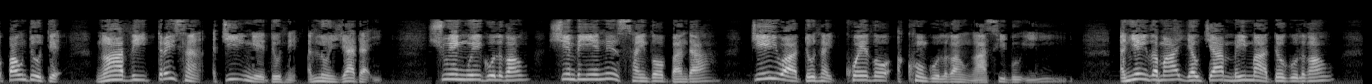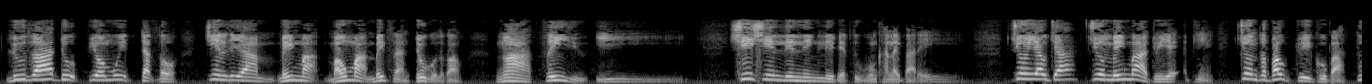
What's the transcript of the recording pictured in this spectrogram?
အပေါင်းတို့တဲ့ငါသည်တိရစ္ဆာန်အကြီးအငယ်တို့နှင့်အလွန်ရတတ်၏ရွှေငွေကို၎င်းရှင်ဘရင်နှင့်ဆိုင်သောဗန္တာကြေးရွာတို့၌ခွဲသောအခွန်ကို၎င်းငါစီးပူ၏အငိမ့်သမားယောက်ျားမိန်းမတို့ကို၎င်းလူသားတို့ပျော်မွေ့တတ်သောကျင်လျာမိန်းမမောင်းမမိတ်ဆန်တို့ကို၎င်းငါသိမ့်ယူ၏ရှင်းရှင်းလင်းလင်းလေးပဲသူဝန်ခံလိုက်ပါတယ် ကျွန်ယောက်ျားကျွန်မိန်းမတွေရဲ့အပြင်ကျွန်တပေါက်တွေကိုပါသူ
